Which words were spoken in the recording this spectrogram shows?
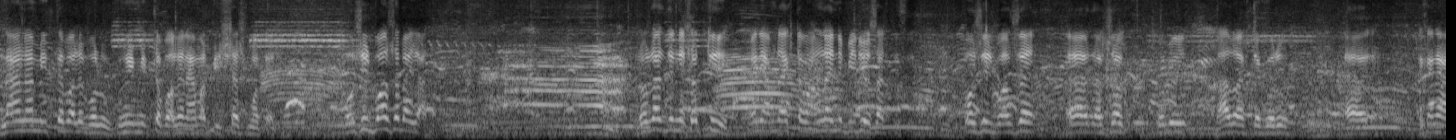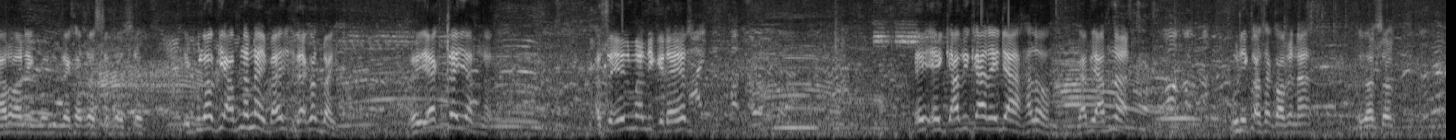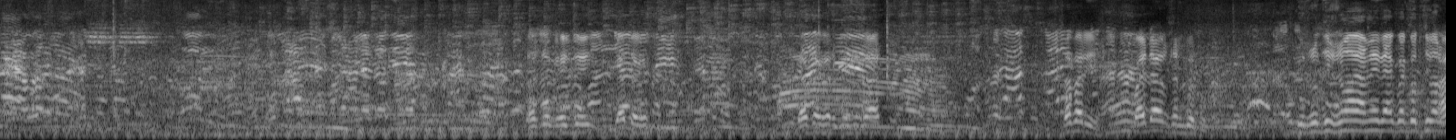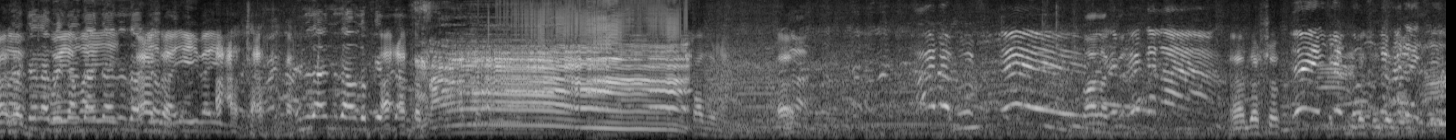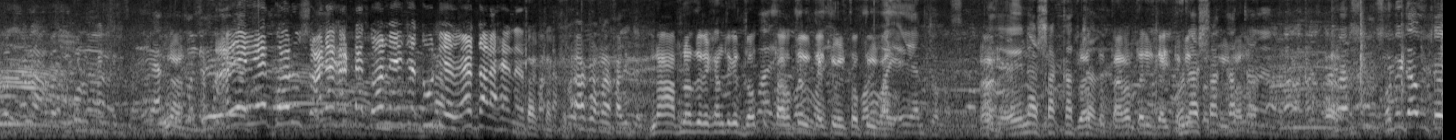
না না, মিথ্যে বলে বলুক। তুমি মিথ্যে বলেন আমার বিশ্বাস মতে। পঁচিশ বলছে ভাইয়া রোজার দিনে সত্যি মানে আমরা একটা অনলাইনে ভিডিও ছাড়তেছি। পঁচিশ বলছে দর্শক, খুবই ভালো একটা গরু। এখানে আরও অনেক গরু দেখা যাচ্ছে, দর্শক। এগুলো কি আপনার নাই ভাই? রেকর্ড ভাই? ওই একটাই আপনার। আচ্ছা এর মালিক এটা, এর? এই এই গাবি কার এইটা হ্যালো গাবি আপনার? উনি কথা কবে না? দর্শক। দর্শক এই যে গরুঘাট ব্যাপারি কয়টা আনছেন গরু? প্রতি সময় আমি ব্যাগ ব্যাগ করতে পারব না। আচ্ছা, ওই আমার এই- আচ্ছা, ভাই, আচ্ছা আচ্ছা আচ্ছা। পাবো না। দর্শক। না হ্যাঁ। না আপনাদের এখান থেকে যত তাড়াতাড়ি যাইতে হবে ততই ভালো। হ্যাঁ, এনার সাক্ষাৎ যত তাড়াতাড়ি যাইতে হবে। ছবিটা উঠে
